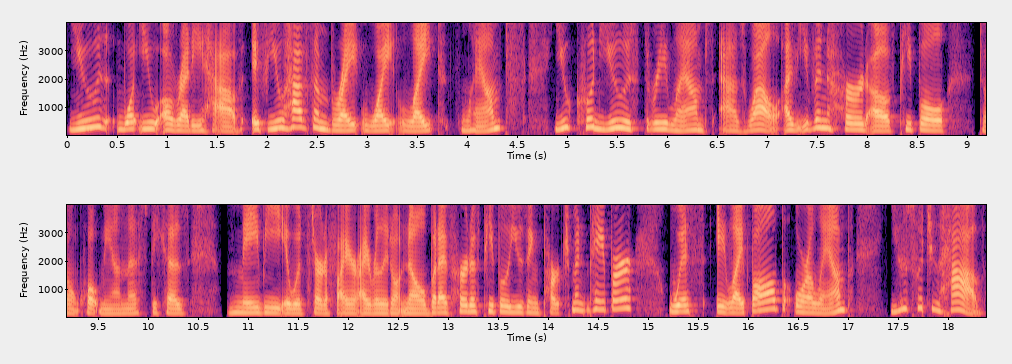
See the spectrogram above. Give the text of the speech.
Use what you already have. If you have some bright white light lamps, you could use three lamps as well. I've even heard of people don't quote me on this because maybe it would start a fire. I really don't know. But I've heard of people using parchment paper with a light bulb or a lamp. Use what you have.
